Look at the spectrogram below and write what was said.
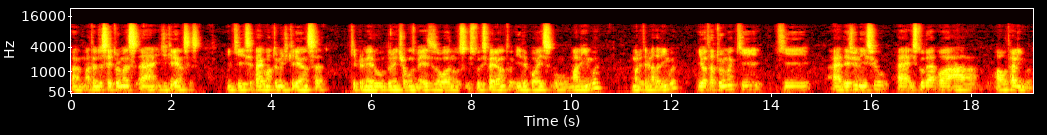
uh, até onde eu sei, turmas de crianças, em que se pega uma turma de criança que primeiro, durante alguns meses ou anos, estuda Esperanto e depois uma língua, uma determinada língua, e outra turma que, que é, desde o início, é, estuda a outra língua.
